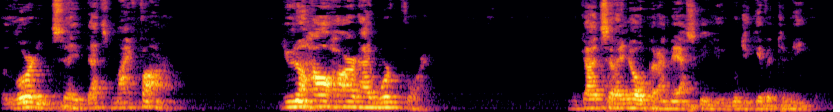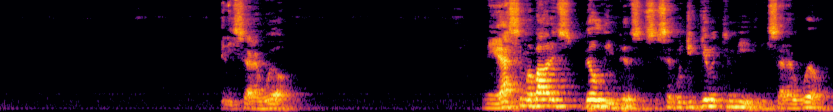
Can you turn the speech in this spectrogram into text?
But Lord, he'd say, That's my farm. You know how hard I work for it. And God said, I know, but I'm asking you, would you give it to me? And he said, I will. And he asked him about his building business. He said, Would you give it to me? And he said, I will.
